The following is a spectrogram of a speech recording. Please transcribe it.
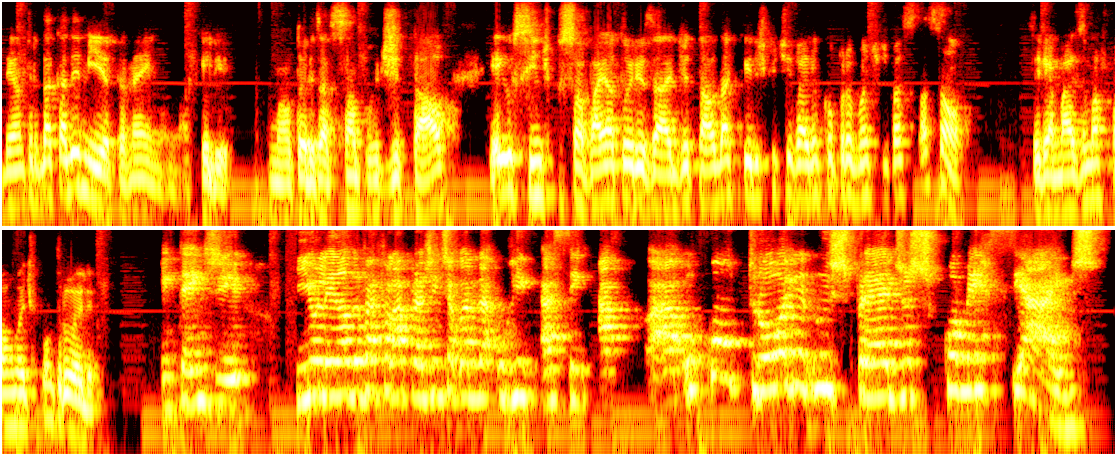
dentro da academia também, aquele, uma autorização por digital, e aí o síndico só vai autorizar a digital daqueles que tiverem comprovante de vacinação. Seria mais uma forma de controle. Entendi. E o Leandro vai falar para a gente agora assim, a, a, o controle nos prédios comerciais.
